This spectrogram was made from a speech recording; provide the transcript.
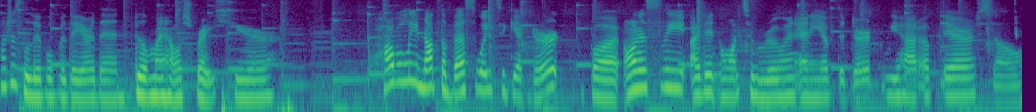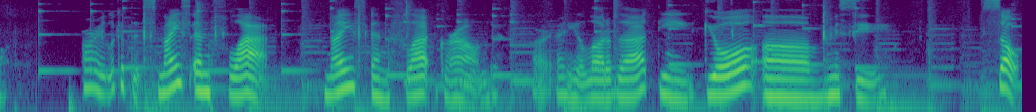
I'll just live over there then. Build my house right here. Probably not the best way to get dirt, but honestly, I didn't want to ruin any of the dirt we had up there, so. Alright, look at this. Nice and flat. Nice and flat ground. Alright, I need a lot of that. Thank you. Um, let me see. So,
